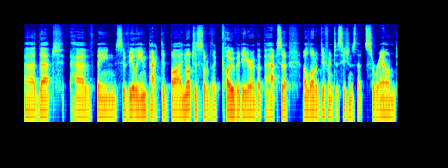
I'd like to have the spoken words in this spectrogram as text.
Uh, that have been severely impacted by not just sort of the COVID era, but perhaps a, a lot of different decisions that surround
